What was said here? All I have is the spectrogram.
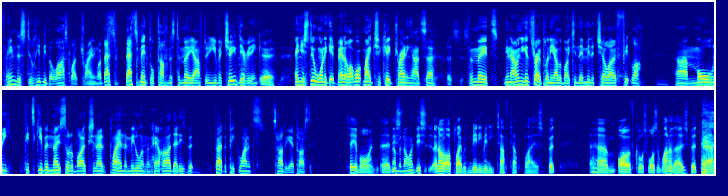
for him to still he'd be the last bloke training. Like that's that's mental toughness to me. After you've achieved everything, Yeah. and you still want to get better. Like what makes you keep training hard? So That's just. for me, it's you know, and you can throw plenty of other blokes in there: Minichiello, Fittler, um, Morley, Fitzgibbon, those sort of blokes. You know, to play in the middle and how hard that is. But if I had to pick one, it's it's hard to go past it. Tell you mine. Uh, this, Number nine. This, and I- I've played with many, many tough, tough players, but um, I, of course, wasn't one of those. But uh,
